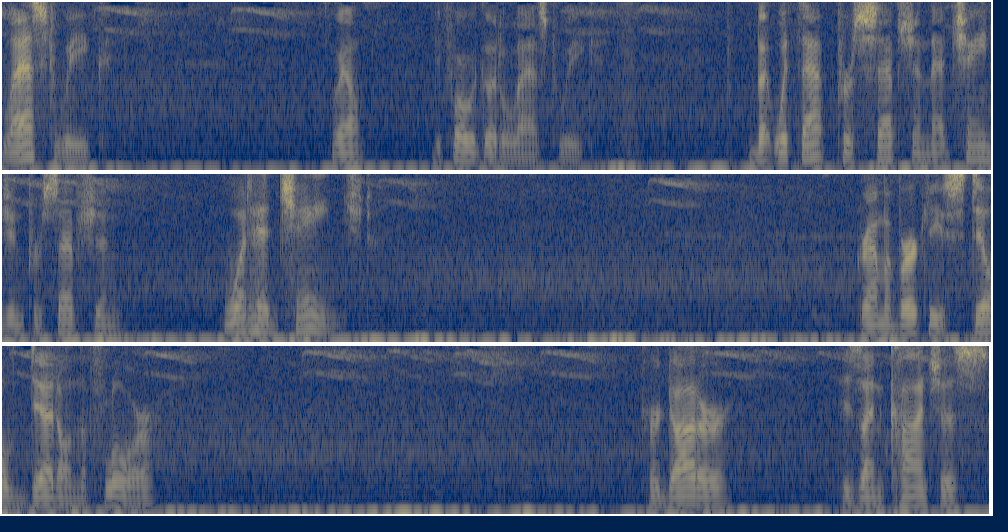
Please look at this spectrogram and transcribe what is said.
Last week, well, before we go to last week, but with that perception, that change in perception, what had changed? Grandma Berkey is still dead on the floor. Her daughter is unconscious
